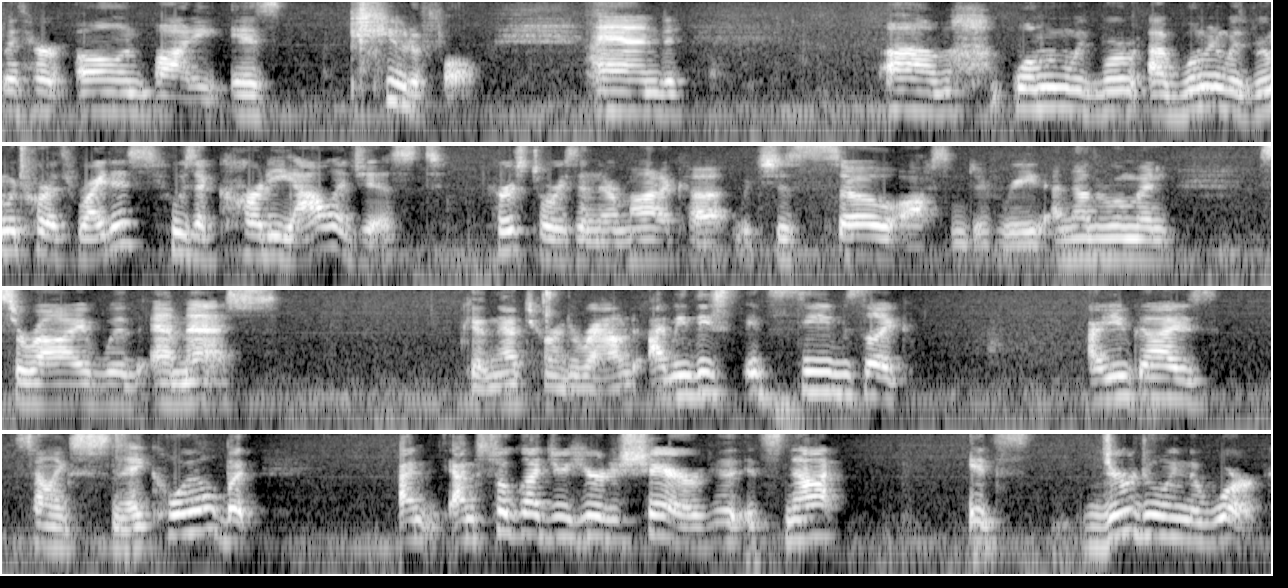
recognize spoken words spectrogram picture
with her own body is beautiful. And um, woman with a woman with rheumatoid arthritis who's a cardiologist. Her story's in there, Monica, which is so awesome to read. Another woman, Sarai, with MS, getting that turned around. I mean, these. It seems like, are you guys selling snake oil? But I'm, I'm so glad you're here to share. It's not. It's you're doing the work,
